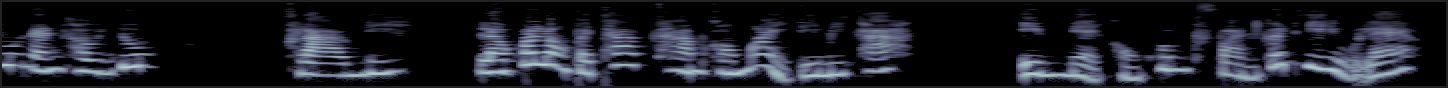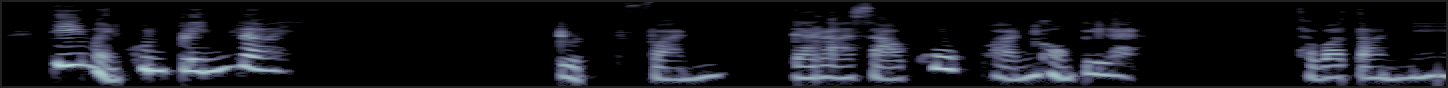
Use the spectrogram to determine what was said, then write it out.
ช่วงนั้นเขายุ่ง คราวนี้ เราก็ลองไปทาบทามเขาใหม่ดีไหมคะ image ของคุณฝันก็ดีอยู่แล้ว ดีเหมือนคุณปิลันเลย ดุจฝัน ดาราสาวคู่ขวัญของปิลันทว่าตอนนี้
